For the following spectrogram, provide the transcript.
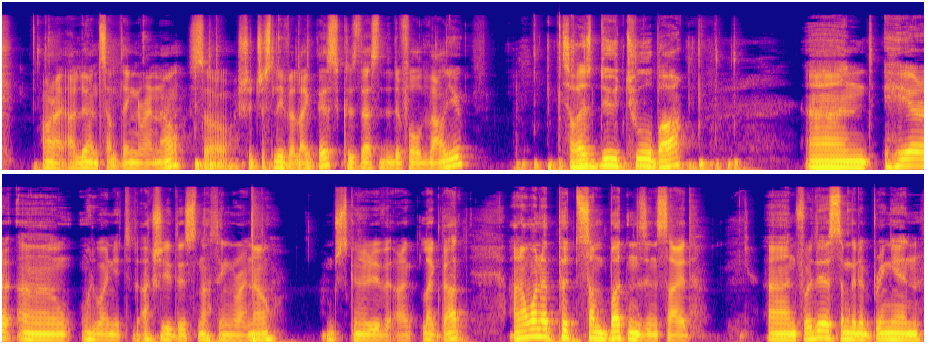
all right, I learned something right now, so I should just leave it like this because that's the default value. So let's do toolbar and here uh, what do I need to do? actually there's nothing right now. I'm just gonna leave it like that. And I want to put some buttons inside. And for this I'm gonna bring in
